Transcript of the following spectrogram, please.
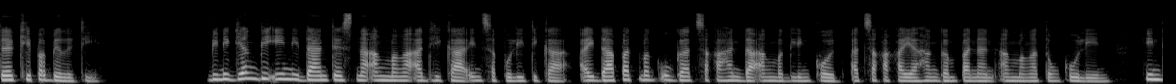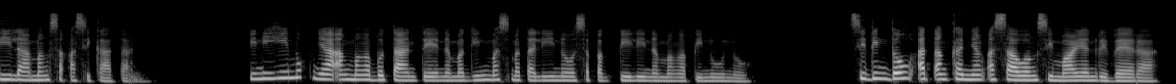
their capability? Binigyang diin ni Dantes na ang mga adhikain sa politika ay dapat mag-ugat sa kahandaang maglingkod at sa kakayahang gampanan ang mga tungkulin hindi lamang sa kasikatan. Hinihimok niya ang mga botante na maging mas matalino sa pagpili ng mga pinuno. Si Dingdong at ang kanyang asawang si Marian Rivera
